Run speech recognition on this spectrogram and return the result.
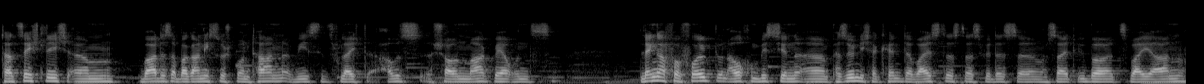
Tatsächlich war das aber gar nicht so spontan, wie es jetzt vielleicht ausschauen mag. Wer uns länger verfolgt und auch ein bisschen äh, persönlicher kennt, der weiß das, dass wir das äh, seit über zwei Jahren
